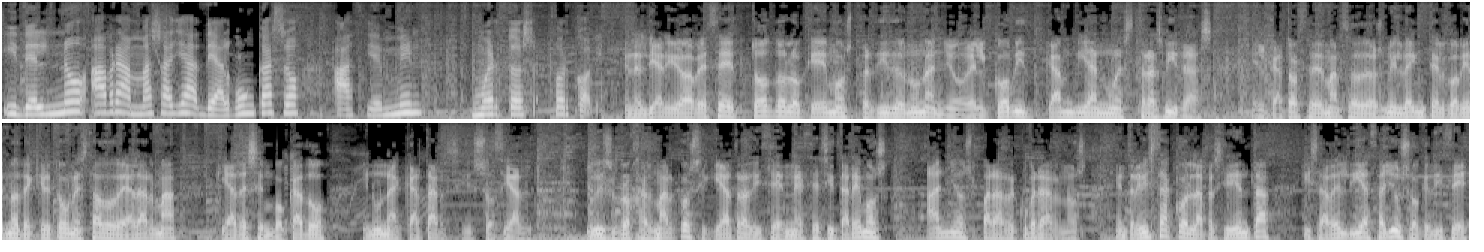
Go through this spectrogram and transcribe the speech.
y del no habrá más allá de algún caso a 100.000 muertos por COVID. En el diario ABC, todo lo que hemos perdido en un año. El COVID cambia nuestras vidas. El 14 de marzo de 2020, el gobierno decretó un estado de alarma que ha desembocado en una catarsis social. Luis Rojas Marcos, psiquiatra, dice, necesitaremos años para recuperarnos. Entrevista con la presidenta Isabel Díaz Ayuso, que dice,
